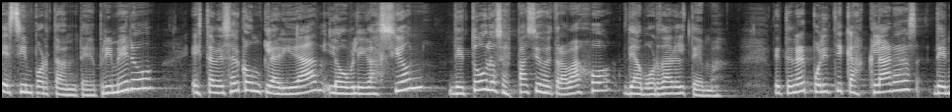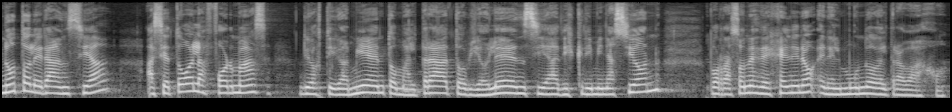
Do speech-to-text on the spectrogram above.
Es importante, primero, establecer con claridad la obligación de todos los espacios de trabajo de abordar el tema, de tener políticas claras de no tolerancia hacia todas las formas de hostigamiento, maltrato, violencia, discriminación por razones de género en el mundo del trabajo.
